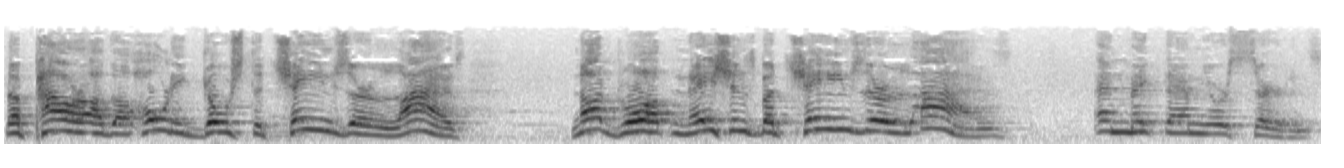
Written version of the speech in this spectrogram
The power of the Holy Ghost to change their lives. Not grow up nations, but change their lives and make them your servants.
